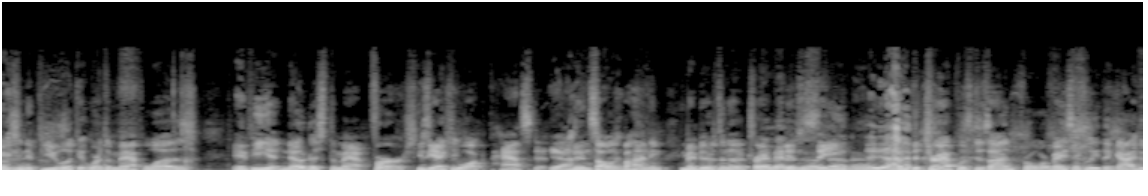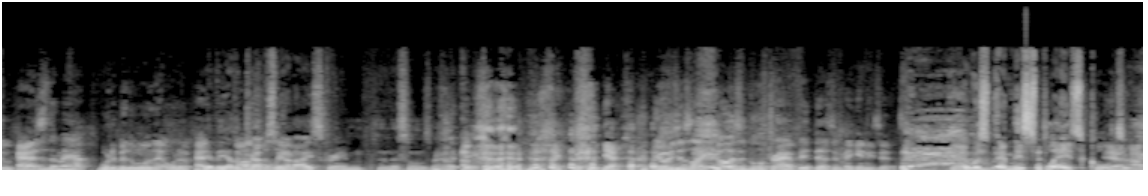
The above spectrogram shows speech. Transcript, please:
execution, if you look at where the map was, if he had noticed the map first, because he actually walked past it, Yeah. then saw it was behind him, maybe there was another trap he didn't see. yeah. But the trap was designed for basically the guy who has the map would have been the one that would have had yeah. The other trap's made on ice cream, and this one was made on cake. yeah, it was just like, oh, it's a cool trap. It doesn't make any sense. Yeah, it was a misplaced cool Yeah. trap.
